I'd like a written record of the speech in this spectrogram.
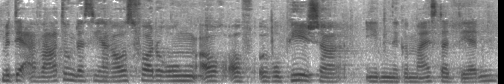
mit der Erwartung, dass die Herausforderungen auch auf europäischer Ebene gemeistert werden.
